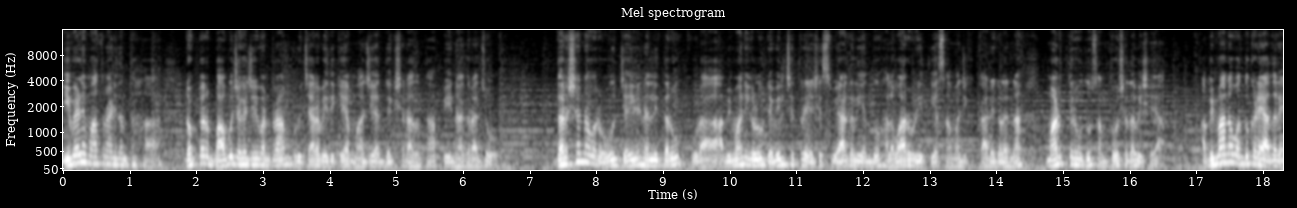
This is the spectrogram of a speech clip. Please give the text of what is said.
ಈ ವೇಳೆ ಮಾತನಾಡಿದಂತಹ ಡಾಕ್ಟರ್ ಬಾಬು ಜಗಜೀವನ್ ರಾಮ್ ವಿಚಾರ ವೇದಿಕೆಯ ಮಾಜಿ ಅಧ್ಯಕ್ಷರಾದಂತಹ ಪಿ ನಾಗರಾಜು. ದರ್ಶನ್ ಅವರು ಜೈಲಿನಲ್ಲಿದ್ದರೂ ಕೂಡ ಅಭಿಮಾನಿಗಳು ಡೆವಿಲ್ ಚಿತ್ರ ಯಶಸ್ವಿಯಾಗಲಿ ಎಂದು ಹಲವಾರು ರೀತಿಯ ಸಾಮಾಜಿಕ ಕಾರ್ಯಗಳನ್ನು ಮಾಡುತ್ತಿರುವುದು ಸಂತೋಷದ ವಿಷಯ. ಅಭಿಮಾನ ಒಂದು ಕಡೆ ಆದರೆ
